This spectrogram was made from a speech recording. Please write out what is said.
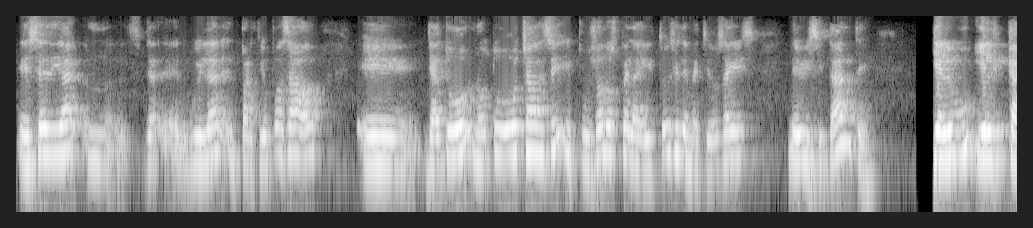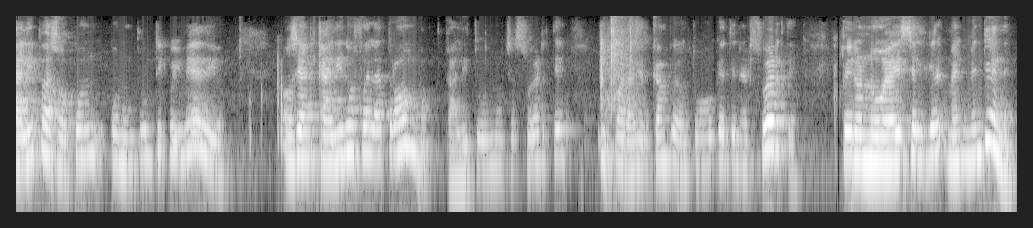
ese día, el Huila, el partido pasado, eh, ya tuvo, no tuvo chance y puso a los peladitos y le metió seis de visitante. Y el, y el Cali pasó con, con un puntico y medio. O sea, Cali no fue la tromba. Cali tuvo mucha suerte y para ser campeón tuvo que tener suerte. Pero no es el. ¿Me, ¿me entienden?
